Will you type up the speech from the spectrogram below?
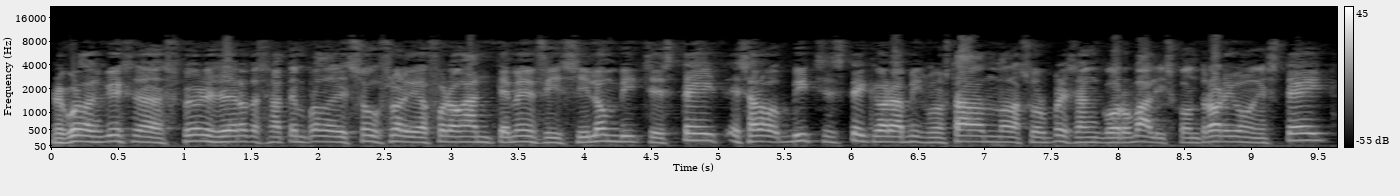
recuerdan que esas peores derrotas en la temporada de South Florida fueron ante Memphis y Long Beach State. Esa Long Beach State que ahora mismo está dando la sorpresa en Corvallis contra Oregon State.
